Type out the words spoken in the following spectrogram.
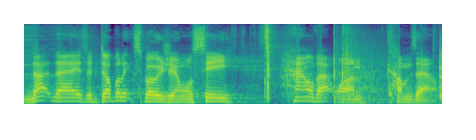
That there is a double exposure and we'll see how that one comes out.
